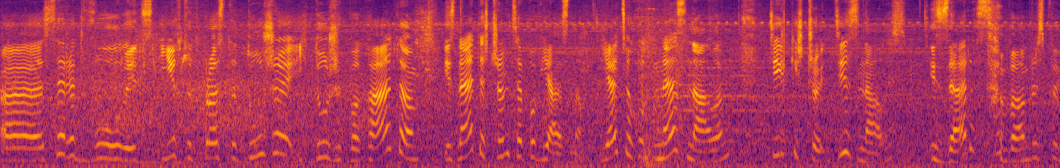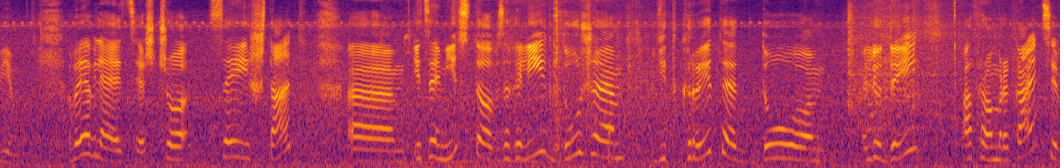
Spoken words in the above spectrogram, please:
е, серед вулиць. Їх тут просто дуже і дуже багато. І знаєте, з чим це пов'язано? Я цього не знала, тільки що дізналась, і зараз вам розповім. Виявляється, що цей штат е, і це місто взагалі дуже відкрите до людей. Афроамериканців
